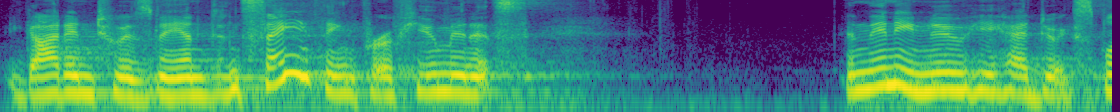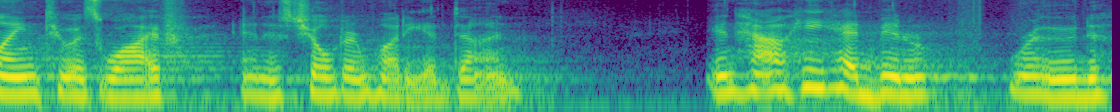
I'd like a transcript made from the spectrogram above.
He got into his van, didn't say anything for a few minutes. And then he knew he had to explain to his wife and his children what he had done and how he had been rude.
